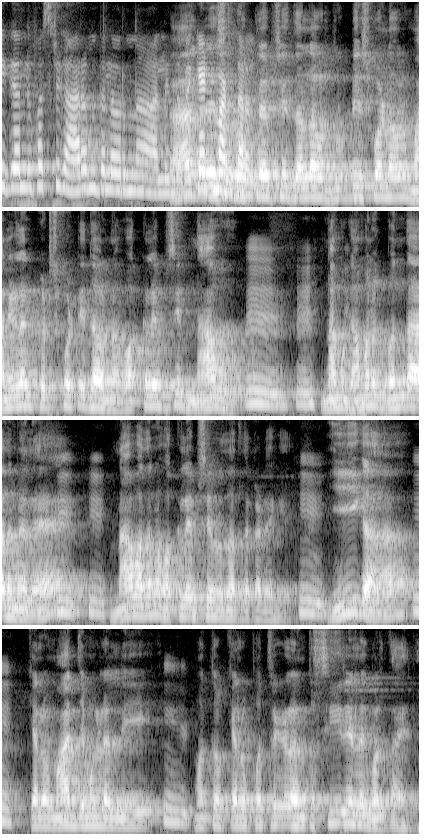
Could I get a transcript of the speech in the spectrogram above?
ಈಗ ಅಲ್ಲಿ ಫಸ್ಟಿಗೆ ಆರಂಭದಲ್ಲಿ ಅವ್ರನ್ನ ಅಲ್ಲಿ ವೆಕೆಟ್ ಮಾಡ್ತಾರೆ ಒಕ್ಕಲೆಬ್ಸಿದ್ದಲ್ಲ ಅವ್ರು ದುಡ್ಡು ಇಸ್ಕೊಂಡು ಅವ್ರು ಮನೆಗಳನ್ನು ಕಟ್ಸ್ಕೊಟ್ಟಿದ್ದವ್ರನ್ನ ಒಕ್ಕಲೆಬ್ಸಿದ್ ನಾವು. ನಮ್ಮ ಗಮನಕ್ಕೆ ಬಂದಾದ ಮೇಲೆ ನಾವು ಅದನ್ನ ಒಕ್ಕಲೆಬ್ಸಿರೋದು ಅತ್ತ ಕಡೆಗೆ. ಈಗ ಕೆಲವು ಮಾಧ್ಯಮಗಳಲ್ಲಿ ಮತ್ತು ಕೆಲವು ಪತ್ರಿಕೆಗಳಂತೂ ಸೀರಿಯಲ್ ಬರ್ತಾ ಇದೆ.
